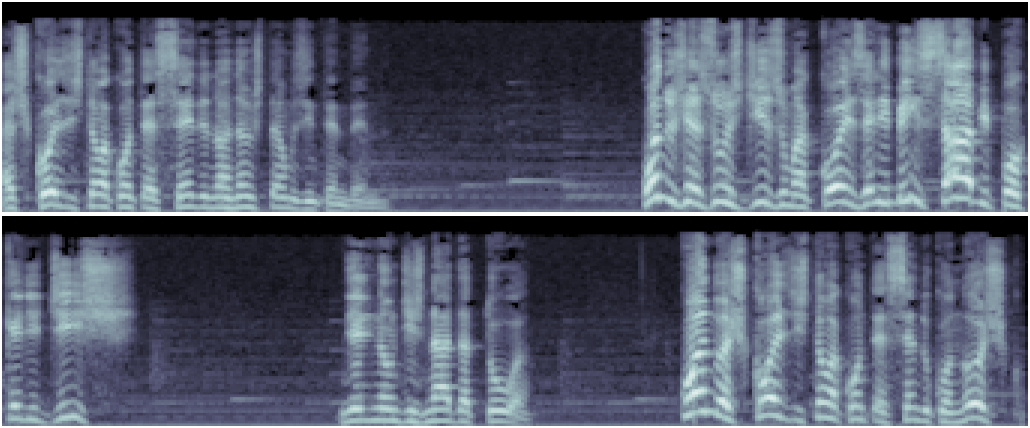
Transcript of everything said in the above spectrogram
as coisas estão acontecendo e nós não estamos entendendo. Quando Jesus diz uma coisa, ele bem sabe porque ele diz. Ele não diz nada à toa. Quando as coisas estão acontecendo conosco,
